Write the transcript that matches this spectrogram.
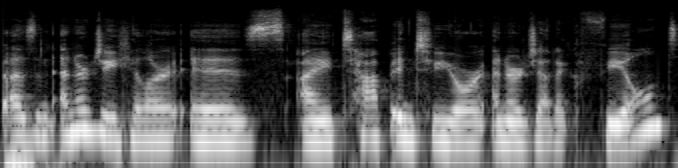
as an energy healer is I tap into your energetic field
